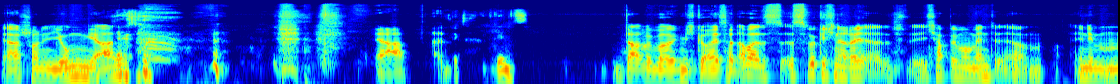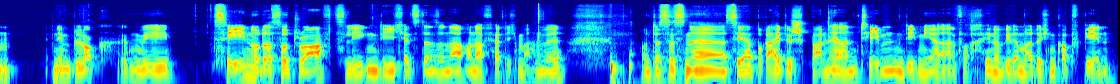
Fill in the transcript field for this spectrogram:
Ja, schon in jungen Jahren. ja. Darüber habe ich mich geäußert. Aber es ist wirklich eine, Re ich habe im Moment ähm, in dem in dem Blog irgendwie zehn oder so Drafts liegen, die ich jetzt dann so nach und nach fertig machen will. Und das ist eine sehr breite Spanne an Themen, die mir einfach hin und wieder mal durch den Kopf gehen.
